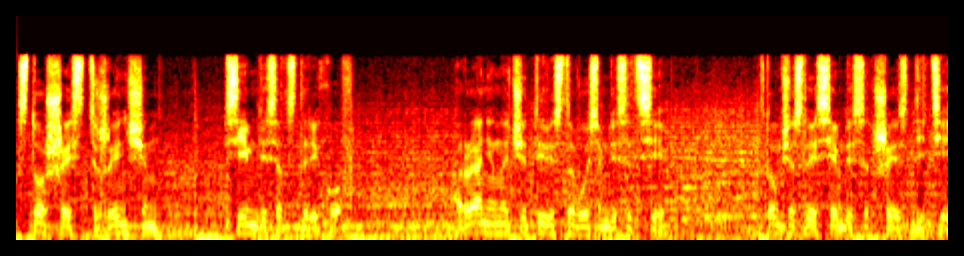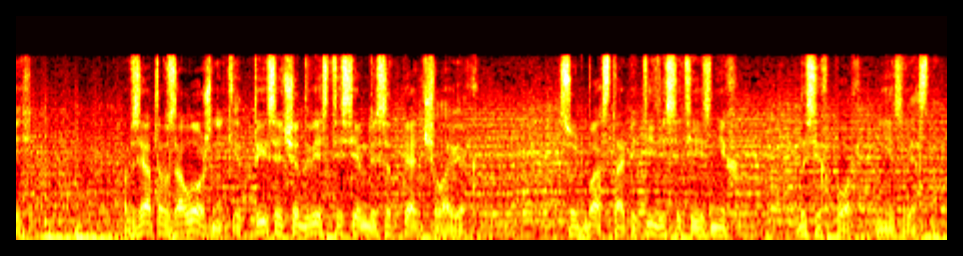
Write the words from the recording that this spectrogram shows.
106 женщин, 70 стариков. Ранено 487, в том числе 76 детей. Взято в заложники 1275 человек. Судьба 150 из них до сих пор неизвестна.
